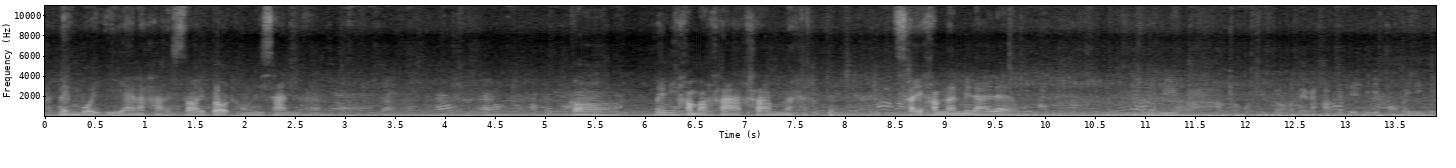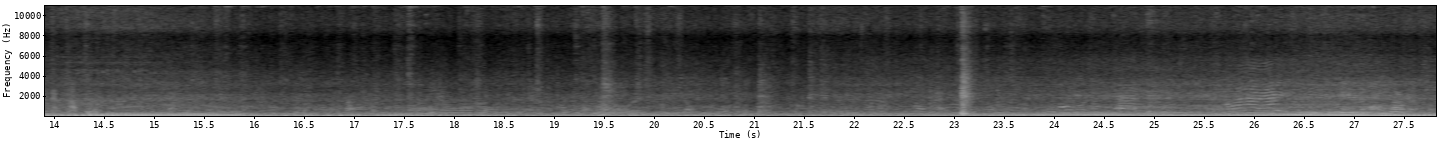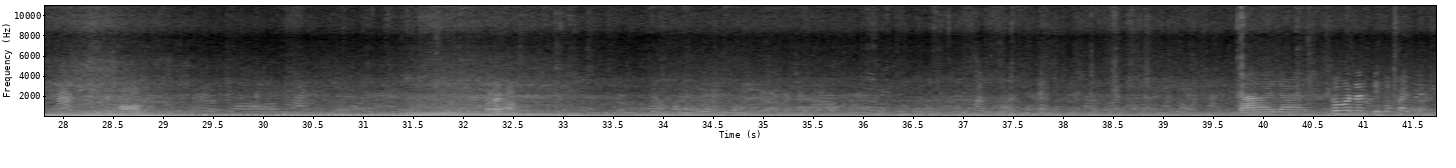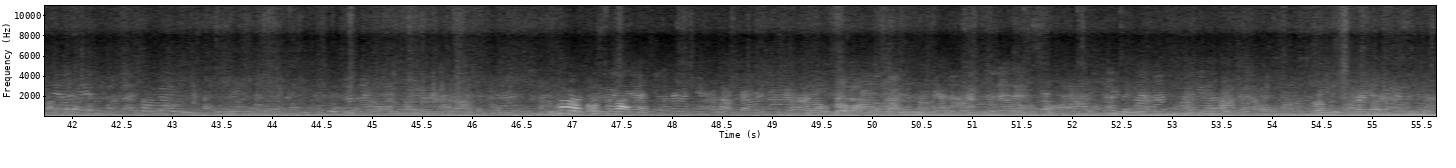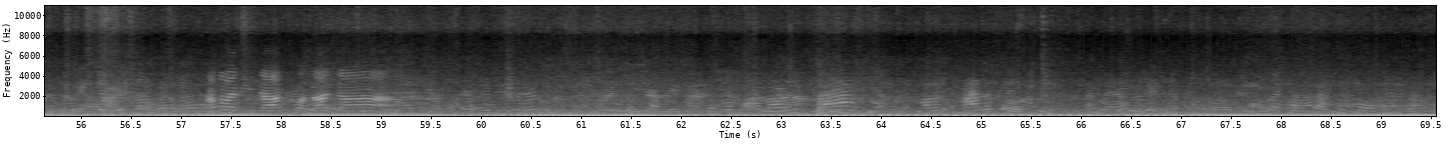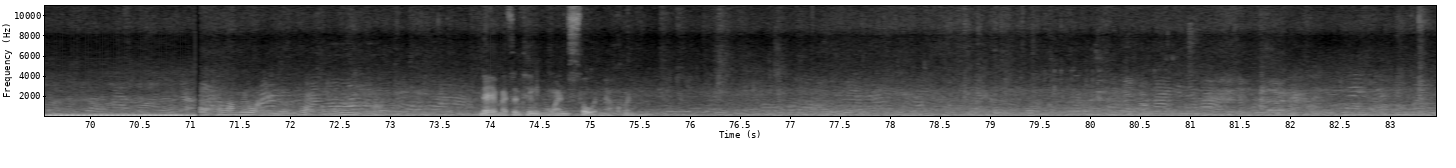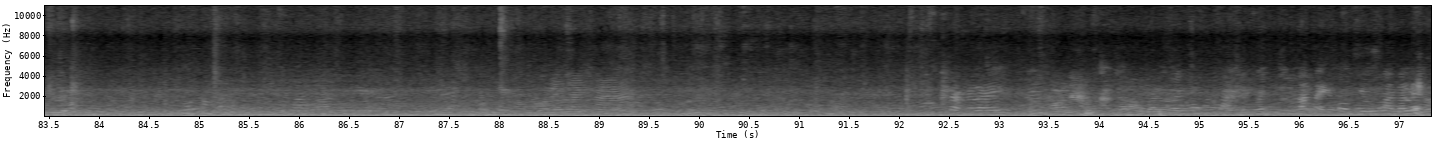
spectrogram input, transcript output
เล้งบวยเอียนะคะ ซอยโปรดของดิฉันนะคะก็ไม่มีคำว่าคลาคล่ำนะคะ ใช้คำนั้นไม่ได้แล้ว พี่ครับประมวลสินค้าคนไหนนะครับเป็นเจพีที่ขอไม่ยิงๆนะครับ ได้ได้ก็วันนั้นติดก็ไปเปลี่ยนฝั่งแล้วอะไรดีจ้าก่อนได้จ้า เขารับ ไม่ไหวเลยพราะเขาไม่มีเขาเดินมาจนถึงวันศูนย์นะคุณ ร้านไหนขอคิวร้านนั้นเลย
